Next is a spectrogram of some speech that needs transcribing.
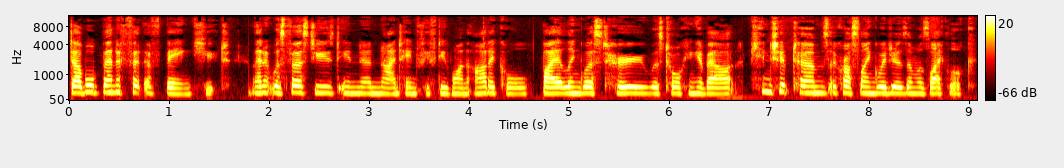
double benefit of being cute. And it was first used in a 1951 article by a linguist who was talking about kinship terms across languages and was like, look,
